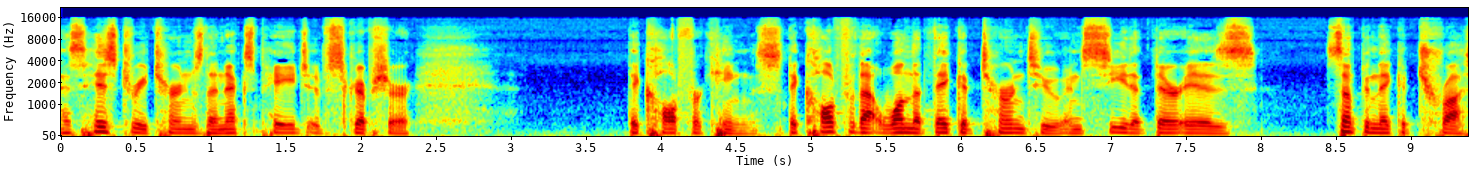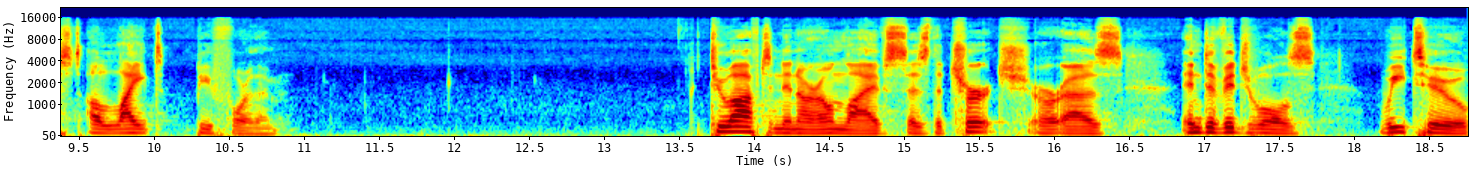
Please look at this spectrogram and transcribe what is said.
as history turns the next page of Scripture, they called for kings. They called for that one that they could turn to and see that there is something they could trust, a light before them. Too often in our own lives, as the church or as individuals, we too,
